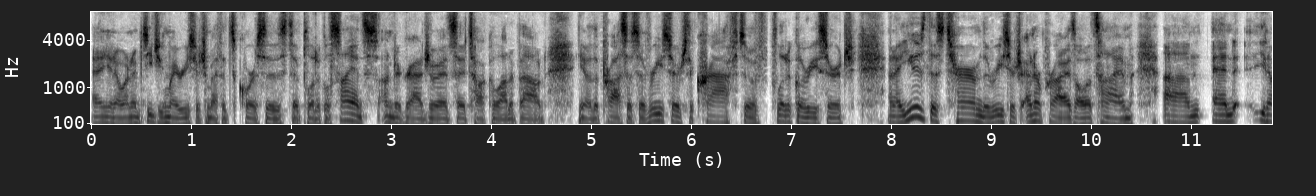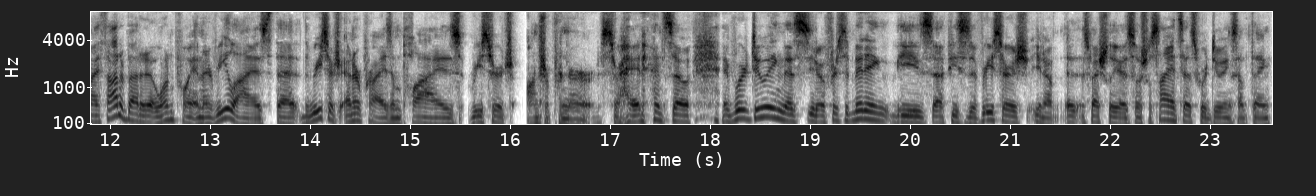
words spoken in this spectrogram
And, you know, when I'm teaching my research methods courses to political science undergraduates, I talk a lot about, you know, the process of research, the craft of political research. And I use this term, the research enterprise, all the time. Um, and, you know, I thought about it at one point and I realized that the research enterprise implies research entrepreneurs, right? And so if we're doing this, you know, if we're submitting these uh, pieces of research, you know, especially as social scientists, we're doing something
